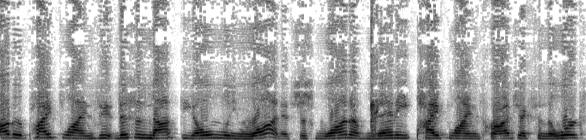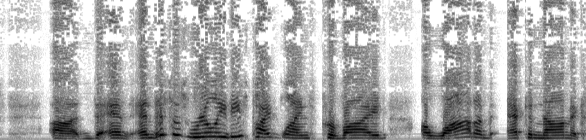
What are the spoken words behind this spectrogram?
other pipelines. This is not the only one. It's just one of many pipeline projects in the works. Uh, and and this is really these pipelines provide a lot of economic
